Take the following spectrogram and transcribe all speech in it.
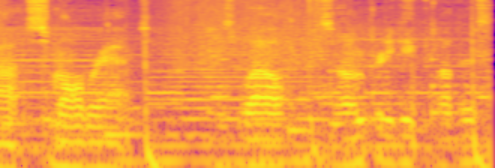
uh, small rat as well. So I'm pretty geeked about this.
